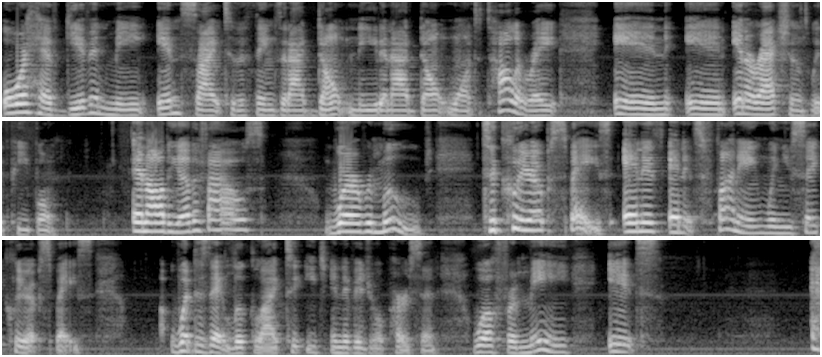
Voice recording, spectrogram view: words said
or have given me insight to the things that I don't need and I don't want to tolerate in in interactions with people and all the other files were removed to clear up space. And it's and it's funny when you say clear up space what does that look like to each individual person? Well for me it's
